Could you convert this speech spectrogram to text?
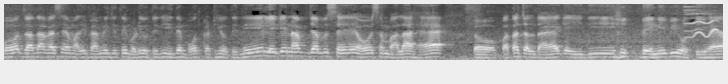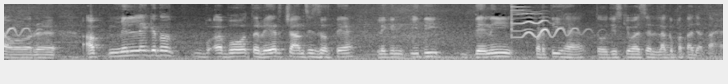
बहुत ज़्यादा वैसे हमारी फैमिली जितनी बड़ी होती थी, ईदें बहुत कठी होती थी। लेकिन अब जब से हो संभाला है तो पता चलता है कि ईदी देनी भी होती है और, अब मिलने के तो बहुत रेयर चांसेस होते हैं, लेकिन ईदी देनी पड़ती है तो जिसकी वजह से लग पता जाता है।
